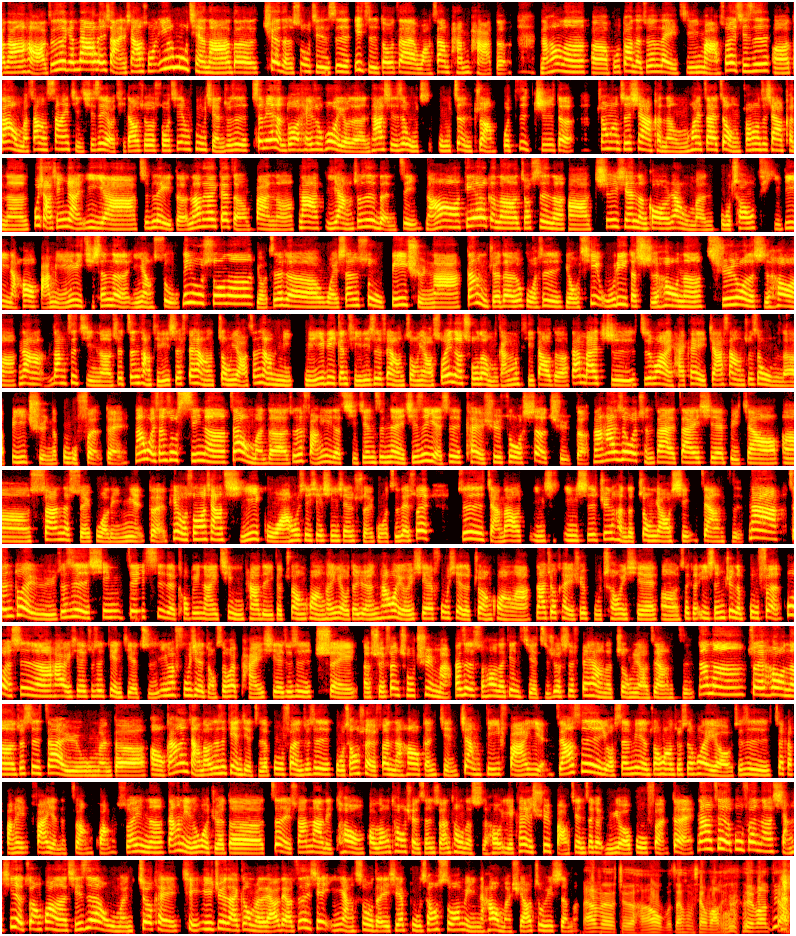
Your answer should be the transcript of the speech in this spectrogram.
好，当然好，就是跟大家分享一下，说因为目前呢的确诊数其实是一直都在往上攀爬的，然后呢，呃，不断的就是累积嘛，所以其实呃，当然我们上上一集其实有提到，就是说，现在目前就是身边很多的黑数，或有的人他其实是无无症状、不自知的状况之下，可能我们会在这种状况之下，可能不小心染疫呀之类的，那他该怎么办呢？那一样就是冷静，然后第二个呢，就是呢，啊，吃一些能够让我们补充体力，然然后把免疫力提升的营养素，例如说呢，有这个维生素 B 群啊。当你觉得如果是有气无力的时候呢，虚弱的时候啊，那让自己呢去增强体力是非常的重要，增强免免疫力跟体力是非常重要。所以呢，除了我们刚刚提到的蛋白质之外，还可以加上就是我们的 B 群的部分。对，那维生素 C 呢，在我们的就是防疫的期间之内，其实也是可以去做摄取的。那它是会存在在一些比较嗯酸的水果里面，对，譬如说像奇异果啊，或是一些新鲜水果之类，所以。就是讲到饮食饮食均衡的重要性这样子。那针对于就是新这一次的 COVID-19 它的一个状况，可能有的人他会有一些腹泻的状况啦，那就可以去补充一些嗯这个益生菌的部分，或者是呢还有一些就是电解质，因为腹泻总是会排一些就是水呃水分出去嘛，那这个时候呢电解质就是非常的重要这样子。那呢最后呢就是在于我们的哦我刚刚讲到就是电解质的部分，就是补充水分，然后跟减降。降低发炎，只要是有生病的状况，就是会有就是这个发发炎的状况。所以呢，当你如果觉得这里酸那里痛、喉咙痛、全身酸痛的时候，也可以去保健这个鱼油部分。对，那这个部分呢，详细的状况呢，其实我们就可以请依据来跟我们聊聊这些营养素的一些补充说明，然后我们需要注意什么。大家没有觉得好像我们在互相挖坑对方跳？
